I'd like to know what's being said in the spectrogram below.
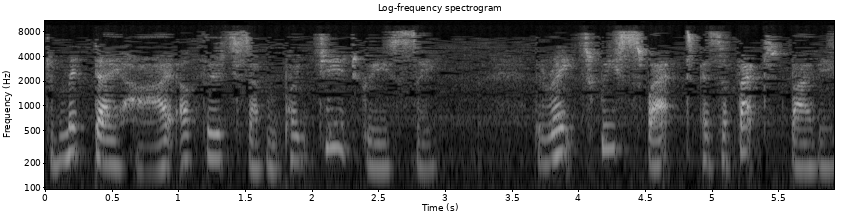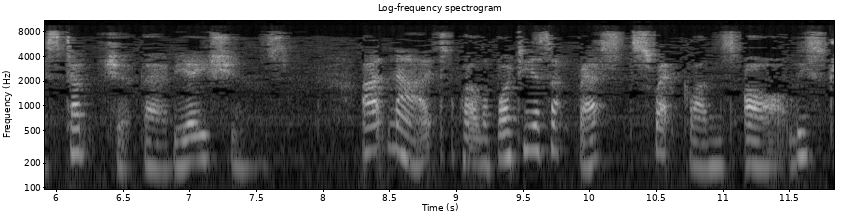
to midday high of 37.2 degrees C. The rate we sweat is affected by these temperature variations. At night, while the body is at rest, sweat glands are least,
